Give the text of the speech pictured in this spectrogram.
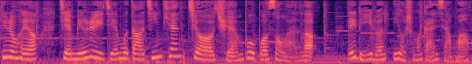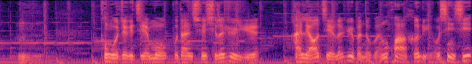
听众朋友，简明日语节目到今天就全部播送完了。哎，李一伦，你有什么感想吗？嗯，通过这个节目，不但学习了日语，还了解了日本的文化和旅游信息，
